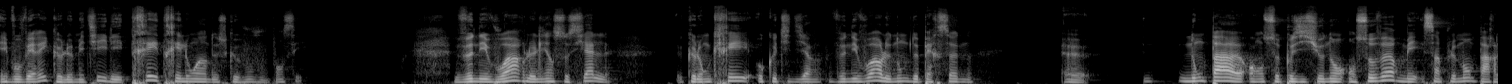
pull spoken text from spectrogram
Et vous verrez que le métier, il est très très loin de ce que vous, vous pensez. Venez voir le lien social que l'on crée au quotidien. Venez voir le nombre de personnes, euh, non pas en se positionnant en sauveur, mais simplement par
